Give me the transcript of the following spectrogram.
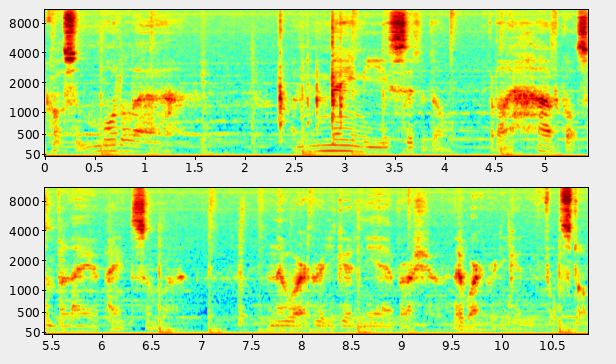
got some Model Air. I mainly use Citadel, but I have got some Vallejo paint somewhere. And they work really good in the airbrush. They work really good, full stop.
